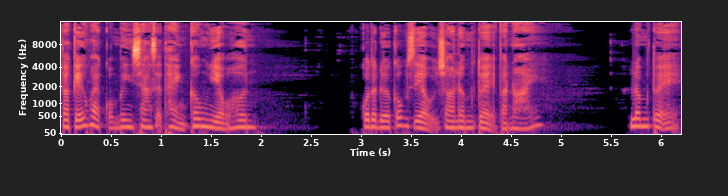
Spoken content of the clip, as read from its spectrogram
Và kế hoạch của Minh Trang sẽ thành công nhiều hơn. Cô ta đưa cốc rượu cho Lâm Tuệ và nói, Lâm Tuệ,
